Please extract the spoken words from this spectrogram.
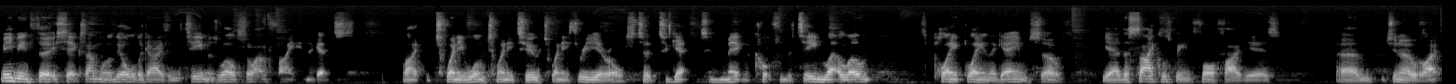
me being 36, I'm one of the older guys in the team as well. So I'm fighting against like 21, 22, 23 year olds to, to get to make the cut for the team, let alone to play playing the game. So yeah, the cycle's been four or five years. Um, you know, like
